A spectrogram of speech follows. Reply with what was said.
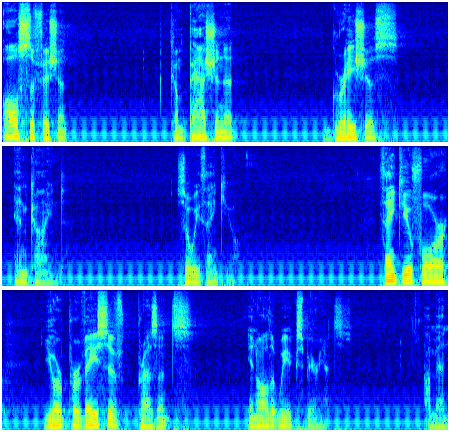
all sufficient, compassionate, gracious, and kind. So we thank you. Thank you for your pervasive presence in all that we experience. Amen.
